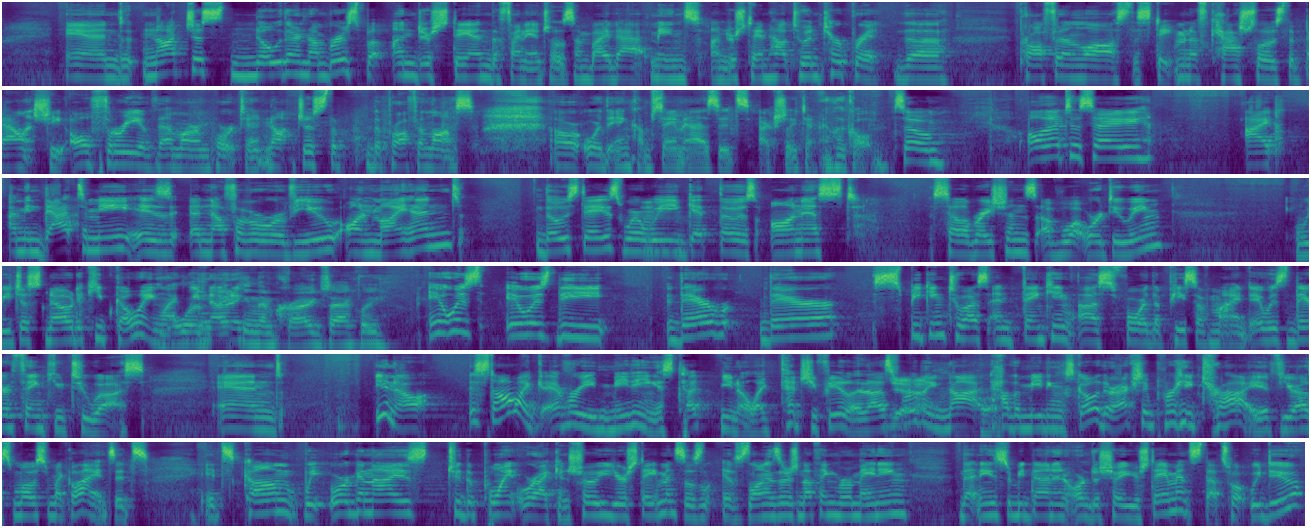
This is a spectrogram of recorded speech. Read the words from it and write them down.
and not just know their numbers, but understand the financials. And by that means understand how to interpret the profit and loss, the statement of cash flows, the balance sheet. All three of them are important, not just the, the profit and loss or, or the income statement as it's actually technically called. So, all that to say, I I mean that to me is enough of a review on my end those days where mm-hmm. we get those honest celebrations of what we're doing, we just know to keep going. Like what was we know making to, them cry exactly. It was it was the their their speaking to us and thanking us for the peace of mind. It was their thank you to us, and you know it's not like every meeting is touch, you know, like touchy feely. That's yeah. really not how the meetings go. They're actually pretty dry. If you ask most of my clients, it's it's come. We organize to the point where I can show you your statements as, as long as there's nothing remaining that needs to be done in order to show your statements. That's what we do.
